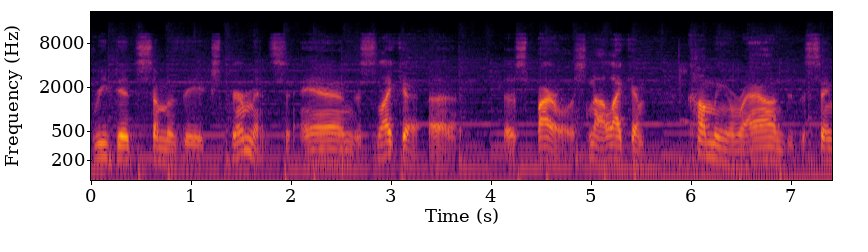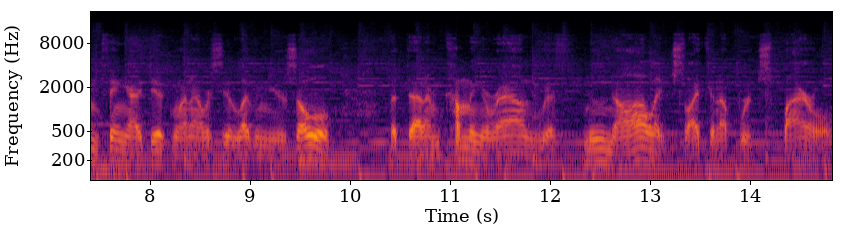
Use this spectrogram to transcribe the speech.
redid some of the experiments and it's like a, a, a, spiral. It's not like I'm coming around to the same thing I did when I was 11 years old, but that I'm coming around with new knowledge like an upward spiral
